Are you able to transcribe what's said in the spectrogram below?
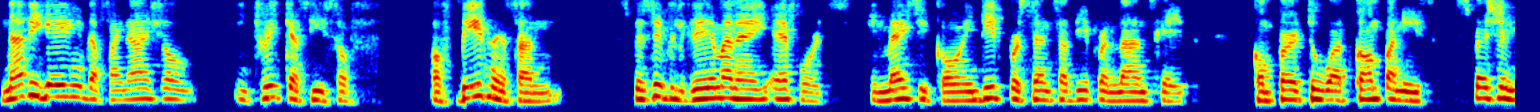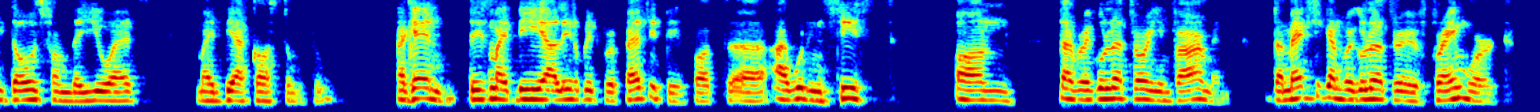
navigating the financial intricacies of, of business and specifically M&A efforts in Mexico indeed presents a different landscape compared to what companies, especially those from the US, might be accustomed to. Again, this might be a little bit repetitive, but uh, I would insist on the regulatory environment. The Mexican regulatory framework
